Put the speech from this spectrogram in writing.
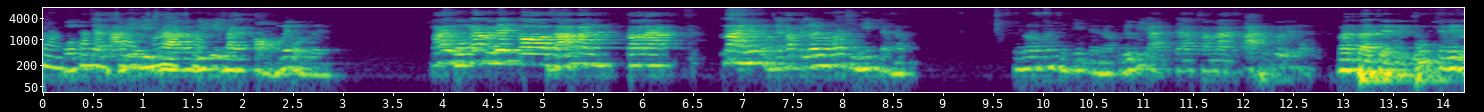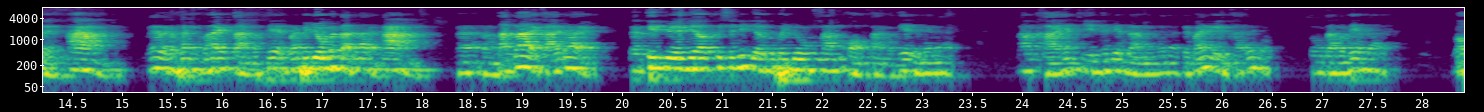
อย่างผมตั้งจะถามใจพี่วิชามากบางทีค่ะพี่วิชาตอบไม่หมดเลย ไม้ห่วงห้ามประเภทกอสามัญธรรมดาไล่ไม่หมดนะครับ เป็นร้อยร้อยชนิดนะครับเป็นร้อยร้อยชนิดนะครับ หรือพี่อาจจะชำนาญอ่านพูดได้หมด มาตราเจ็ดอีกทุกชนิดเลยอ่าแม้กระทั่งไม้ต่างประเทศไม้พยุงก็ตัดได้อ่านะตัดได้ขายได้ แต่ติดอยู่อย่างเดียวคือชนิดเดียวคือพยุงนำออกต่างประเทศยังไม่ได้นำขายให้จีนให้เวียดนามยังไม่ได้แต่ไม้อื่นขายได้หมดส่งต่างประเทศได้ รอ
